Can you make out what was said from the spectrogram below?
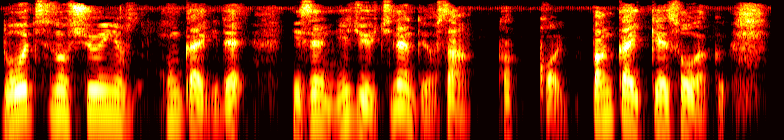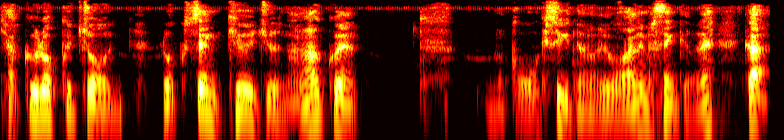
同日の衆院本会議で2021年度予算、一般会計総額106兆6097億円、なんか大きすぎてのよくわかりませんけどね、が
